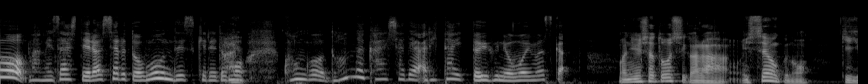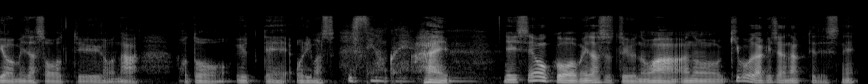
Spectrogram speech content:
を、まあ、目指していらっしゃると思うんですけれども、はい、今後どんな会社でありたいというふうに思いますか、まあ、入社投資から1000億の企業を目指そうっていうようなことを言っております。1000億円。はい、うん。で1000億を目指すというのはあの規模だけじゃなくてですね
